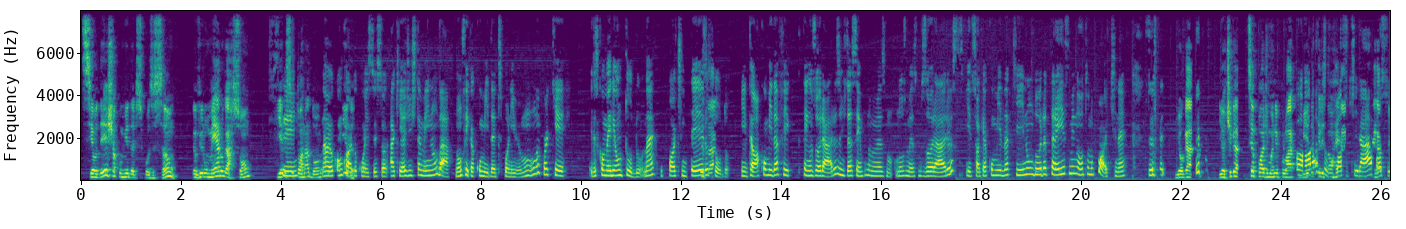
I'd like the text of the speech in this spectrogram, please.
Se eu deixo a comida à disposição, eu viro um mero garçom e ele se torna dono. Não, eu concordo com isso. isso. Aqui a gente também não dá, não fica comida disponível. Uma porque eles comeriam tudo, né? O pote inteiro, Exato. tudo. Então a comida fica, tem os horários, a gente dá sempre no mesmo, nos mesmos horários, e só que a comida aqui não dura três minutos no pote, né? E eu, e eu te garanto que você pode manipular a comida posso, que eles não Posso tirar, posso,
